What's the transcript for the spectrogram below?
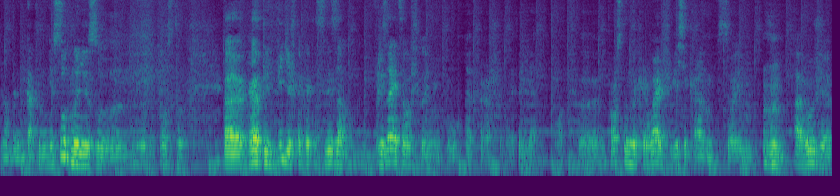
Но, блин, как нанесут, нанесут. Это просто... Когда ты видишь, как эта слеза врезается во что-нибудь, ух, это хорошо, это приятно. Вот. Э, просто накрываешь весь экран своим оружием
